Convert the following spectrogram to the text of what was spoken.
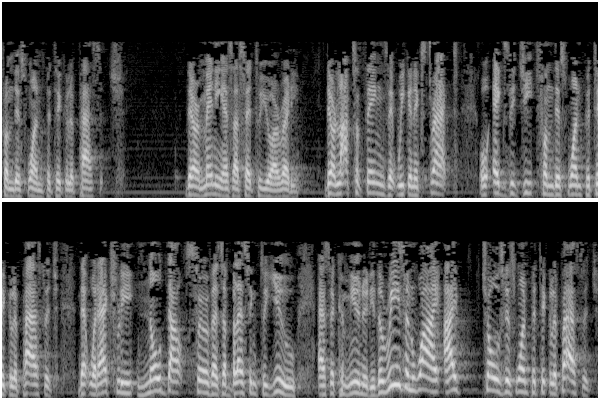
from this one particular passage? There are many, as I said to you already. There are lots of things that we can extract or exegete from this one particular passage that would actually no doubt serve as a blessing to you as a community. The reason why I chose this one particular passage,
